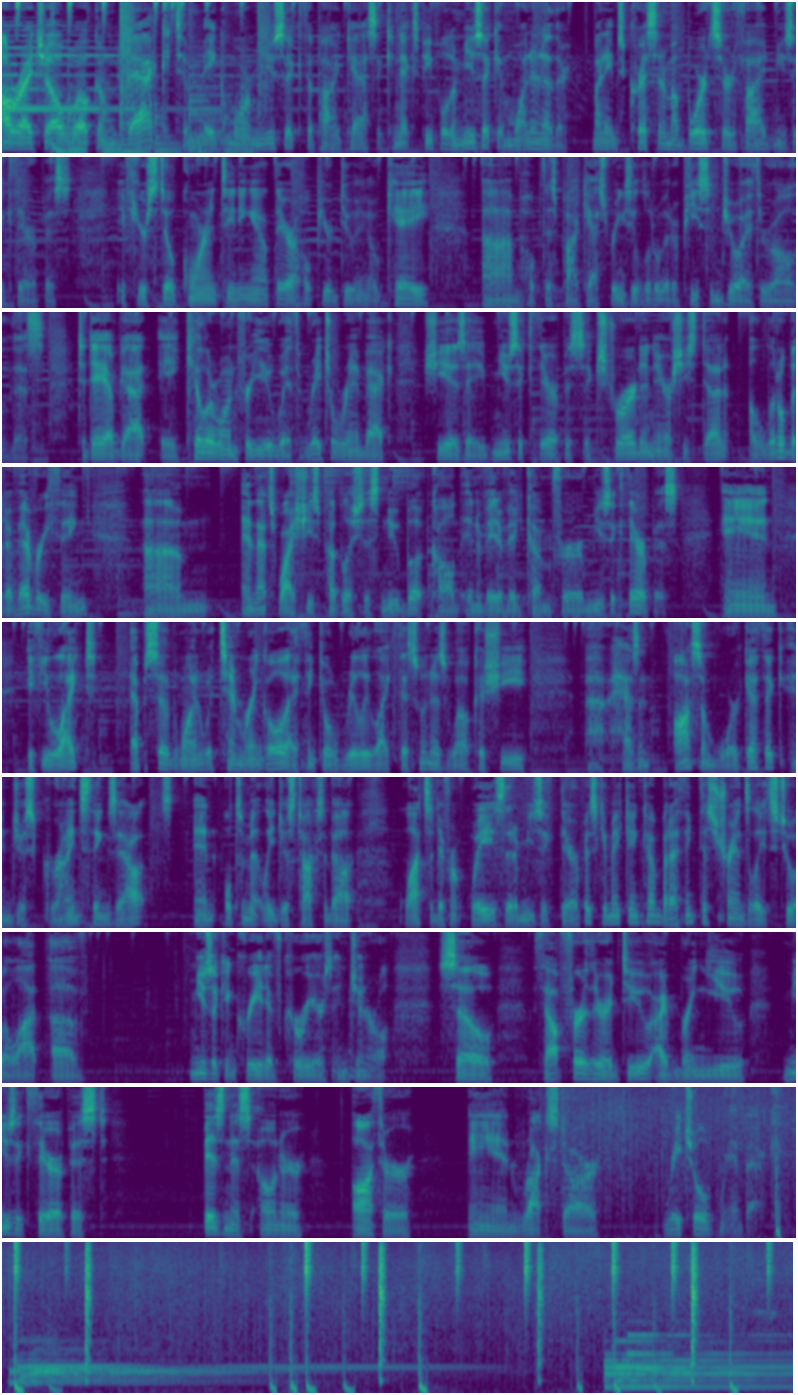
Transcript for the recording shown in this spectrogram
All right, y'all, welcome back to Make More Music, the podcast that connects people to music and one another. My name's Chris, and I'm a board certified music therapist. If you're still quarantining out there, I hope you're doing okay. Um, hope this podcast brings you a little bit of peace and joy through all of this. Today, I've got a killer one for you with Rachel Rambach. She is a music therapist extraordinaire. She's done a little bit of everything. Um, and that's why she's published this new book called Innovative Income for Music Therapists. And if you liked episode one with Tim Ringgold, I think you'll really like this one as well because she uh, has an awesome work ethic and just grinds things out and ultimately just talks about lots of different ways that a music therapist can make income. But I think this translates to a lot of music and creative careers in general. So without further ado, I bring you music therapist, business owner, author, and rock star, Rachel Rambach.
